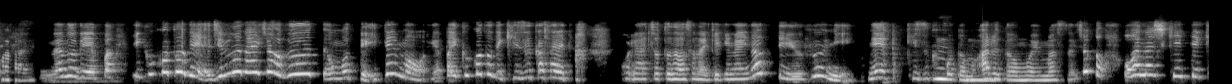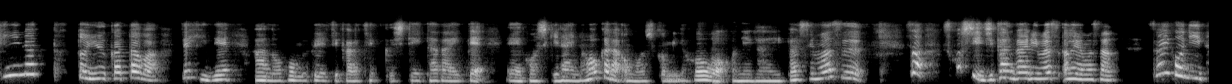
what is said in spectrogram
はい。なので、やっぱ行くことで、自分は大丈夫って思っていても、やっぱ行くことで気づかされて、あ、これはちょっと直さなきゃいけないなっていうふうにね、気づくこともあると思いますので、ちょっとお話聞いて気になったという方は、ぜひね、あの、ホームページからチェックしていただいて、えー公式 LINE の方からお申し込みの方をお願いいたします。さあ、少し時間があります。青山さん。最後に、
